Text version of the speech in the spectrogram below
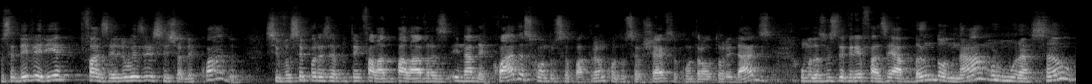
você deveria fazer o exercício adequado. Se você, por exemplo, tem falado palavras inadequadas contra o seu patrão, contra o seu chefe ou contra autoridades, uma das coisas que você deveria fazer é abandonar a murmuração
